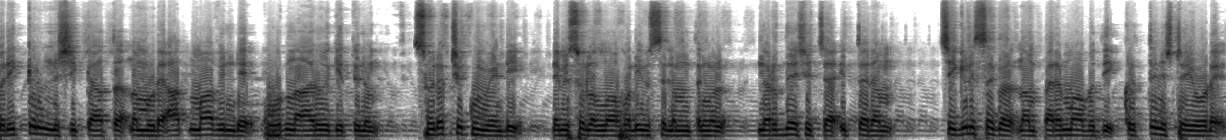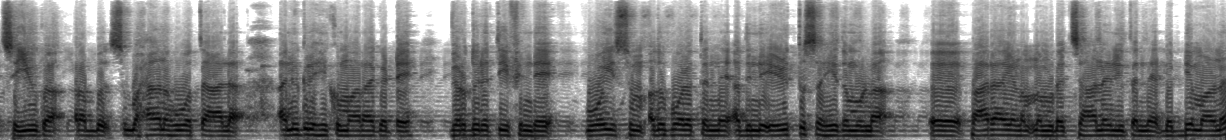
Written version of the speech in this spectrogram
ഒരിക്കലും നശിക്കാത്ത നമ്മുടെ ആത്മാവിന്റെ പൂർണ ആരോഗ്യത്തിനും സുരക്ഷയ്ക്കും വേണ്ടി നബി സല്ലല്ലാഹു അലൈഹി വസ്ലം തങ്ങൾ നിർദ്ദേശിച്ച ഇത്തരം ചികിത്സകൾ നാം പരമാവധി കൃത്യനിഷ്ഠയോടെ ചെയ്യുക റബ്ബ് സുബാനഹുവത്താല അനുഗ്രഹിക്കുമാറാകട്ടെ. ജർദു ലത്തീഫിന്റെ വോയിസും അതുപോലെ തന്നെ അതിന്റെ എഴുത്തു സഹിതമുള്ള പാരായണം നമ്മുടെ ചാനലിൽ തന്നെ ലഭ്യമാണ്.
